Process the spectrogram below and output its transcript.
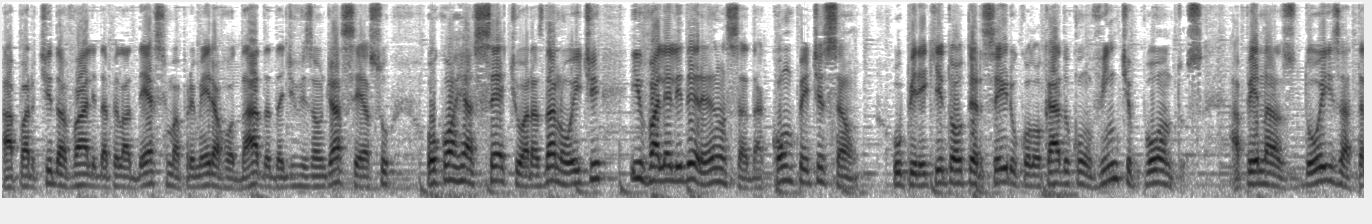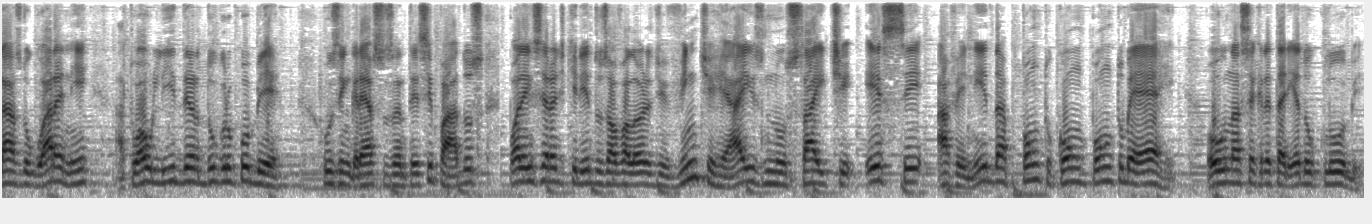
A partida válida pela 11ª rodada da divisão de acesso ocorre às 7 horas da noite e vale a liderança da competição. O Periquito é o terceiro colocado com 20 pontos, apenas dois atrás do Guarani, atual líder do Grupo B. Os ingressos antecipados podem ser adquiridos ao valor de 20 reais no site ecavenida.com.br ou na secretaria do clube.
